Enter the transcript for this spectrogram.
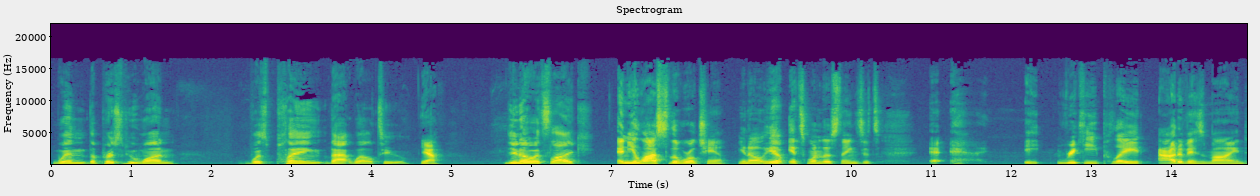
when the person who won was playing that well too. yeah. You know, it's like and you lost to the world champ. You know, it, Yep. it's one of those things. It's eh, eh, Ricky played out of his mind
